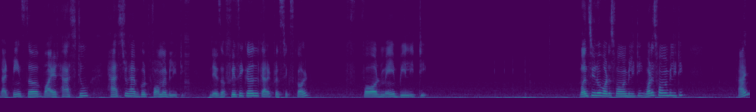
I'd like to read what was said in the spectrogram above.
that means the wire has to has to have good formability. There is a physical characteristics called formability. Once you know what is formability, what is formability? And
